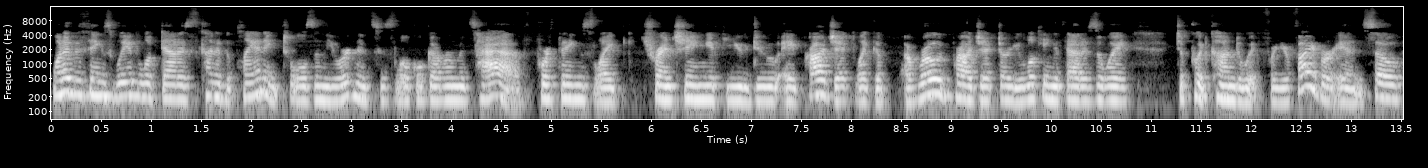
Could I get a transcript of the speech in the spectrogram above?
one of the things we've looked at is kind of the planning tools and the ordinances local governments have for things like trenching. If you do a project like a, a road project, are you looking at that as a way to put conduit for your fiber in? So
